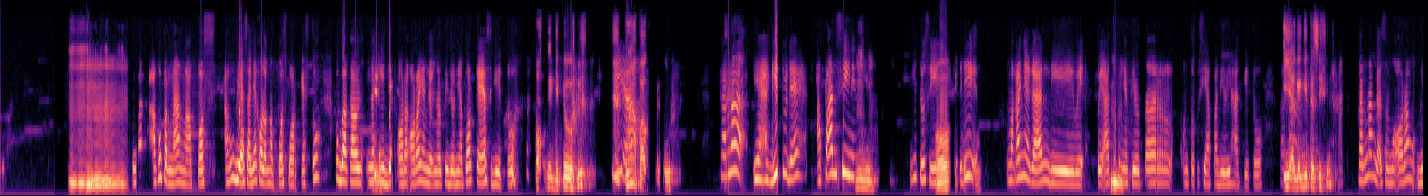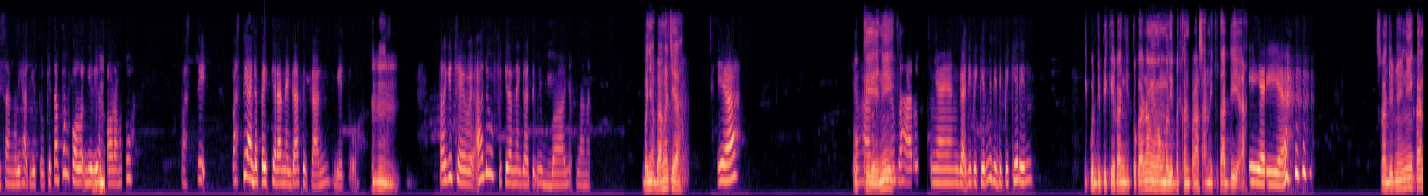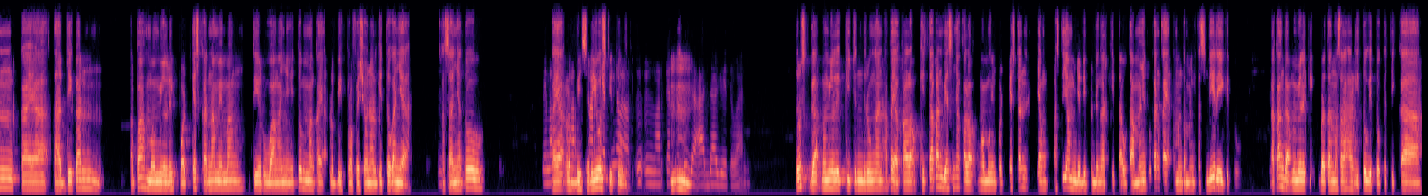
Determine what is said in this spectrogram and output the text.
mm-hmm. Cuman aku pernah nge-post aku biasanya kalau nge-post podcast tuh aku bakal nge-ide yeah. orang-orang yang nggak ngerti dunia podcast gitu oh kayak gitu iya. Kenapa gitu? Karena ya gitu deh. Apaan sih ini hmm. gitu sih. Oh, gitu. jadi makanya kan di WA tuh hmm. punya filter untuk siapa dilihat gitu. Karena, iya kayak gitu sih. Karena nggak semua orang bisa ngelihat gitu. Kita pun kalau dilihat hmm. orang tuh pasti pasti ada pikiran negatif kan gitu. Hmm. apalagi cewek. Aduh pikiran negatifnya banyak banget banyak banget ya. Iya. Oke okay, ini yang seharusnya yang nggak dipikirin jadi dipikirin. Ikut dipikiran gitu karena memang melibatkan perasaan itu tadi ya. Iya iya. Selanjutnya ini kan kayak tadi kan apa memilih podcast karena memang di ruangannya itu memang kayak lebih profesional gitu kan ya. Kesannya tuh memang kayak lebih serius gitu. Marketnya mm -hmm. udah ada gitu kan. Terus gak memiliki cenderungan apa ya kalau kita kan biasanya kalau ngomongin podcast kan yang pasti yang menjadi pendengar kita utamanya itu kan kayak teman-teman kita sendiri gitu. Kakak nggak memiliki keberatan masalah hal itu gitu ketika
